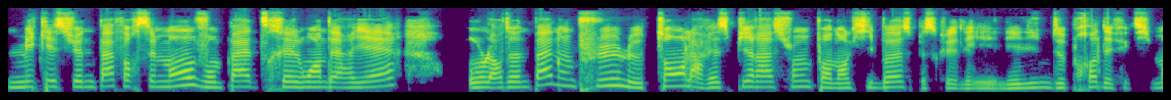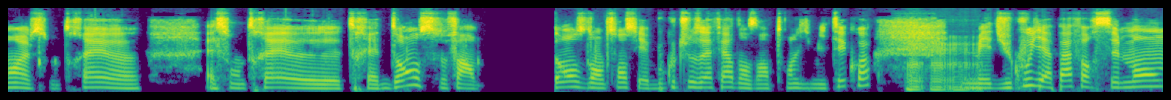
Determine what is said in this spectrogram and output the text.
mais questionnent pas forcément, vont pas très loin derrière on leur donne pas non plus le temps, la respiration pendant qu'ils bossent parce que les, lignes de prod effectivement elles sont très euh, elles sont très euh, très denses enfin denses dans le sens il y a beaucoup de choses à faire dans un temps limité quoi mmh, mmh, mmh. mais du coup il n'y a pas forcément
